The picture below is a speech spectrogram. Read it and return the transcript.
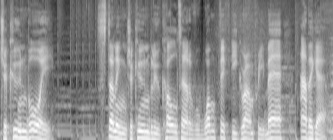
Chacoon Boy. Stunning Chacoon Blue colt out of 150 Grand Prix mare, Abigail.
